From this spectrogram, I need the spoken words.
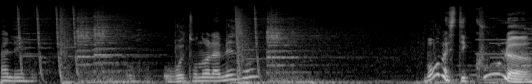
Allez. Retournons à la maison. Bon, bah c'était cool Bah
